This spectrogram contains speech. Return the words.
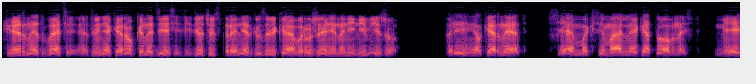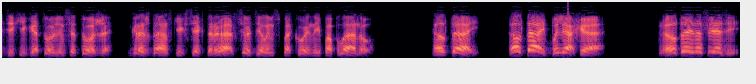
«Корнет, батя, от меня коробка на 10, идет чуть в стороне от грузовика, вооружения на ней не вижу». «Принял, Корнет. Всем максимальная готовность. Медики готовимся тоже. Гражданских сектор А все делаем спокойно и по плану. Алтай! Алтай, бляха! Алтай на связи.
